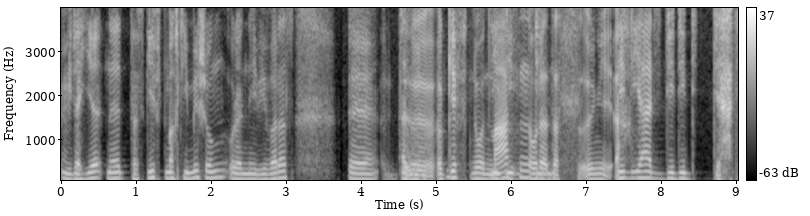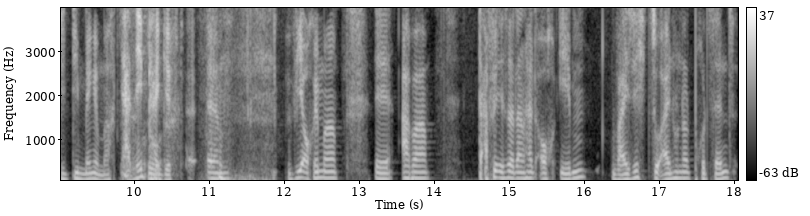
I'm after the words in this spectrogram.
wieder hier, ne, das Gift macht die Mischung, oder nee, wie war das? Äh, also, äh, Gift nur in die, Maßen die, oder die, das irgendwie. Die, die, ja, die, die, ja, die, die Menge macht's. Ja, nehmt so, kein Gift. Ähm, wie auch immer. aber dafür ist er dann halt auch eben, weiß ich, zu 100 Prozent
